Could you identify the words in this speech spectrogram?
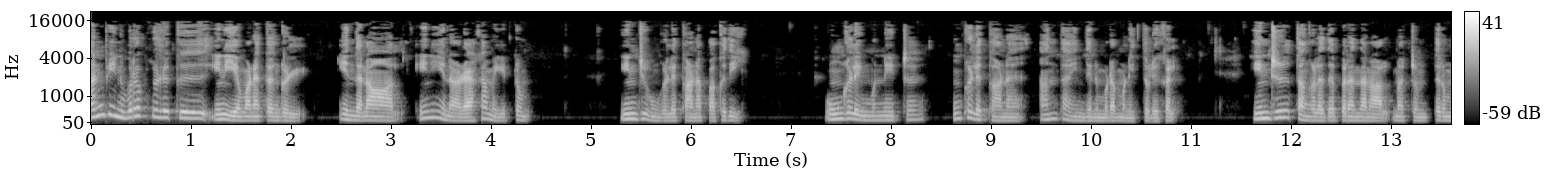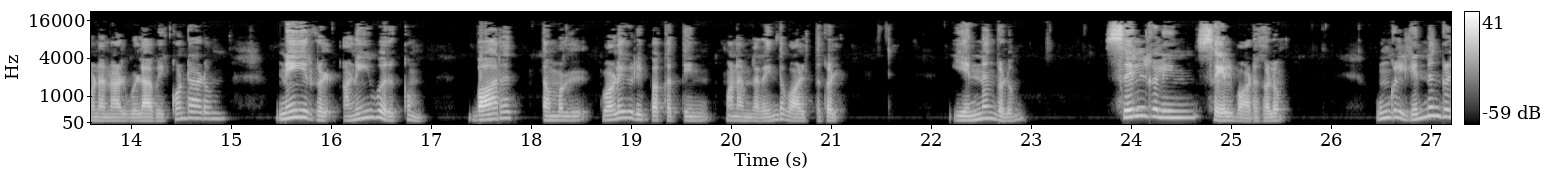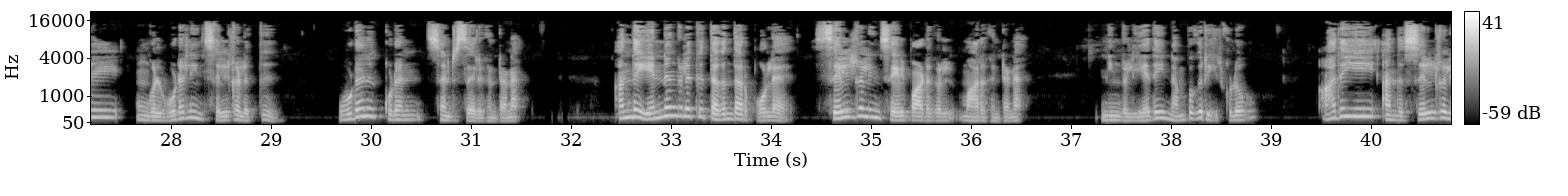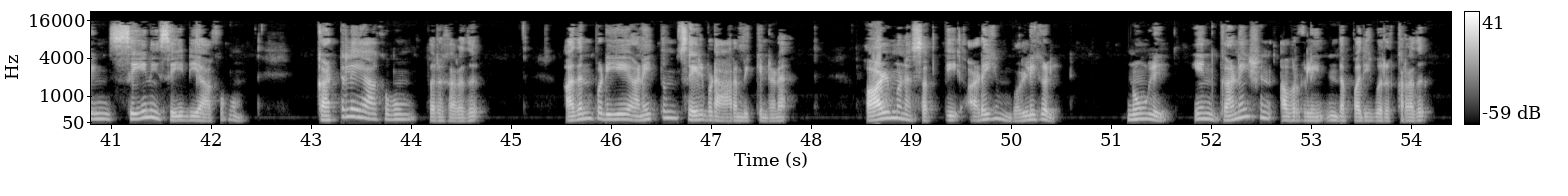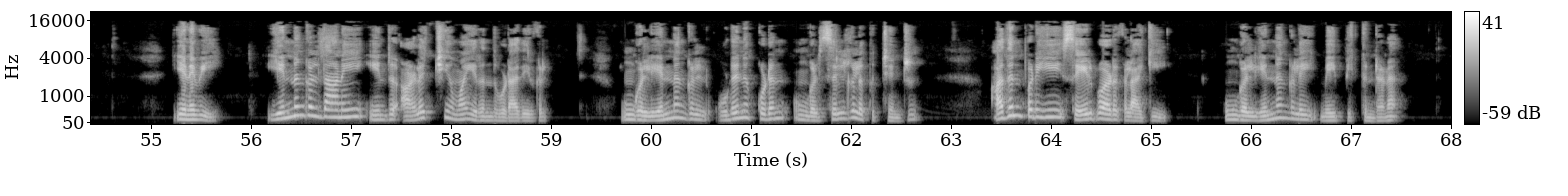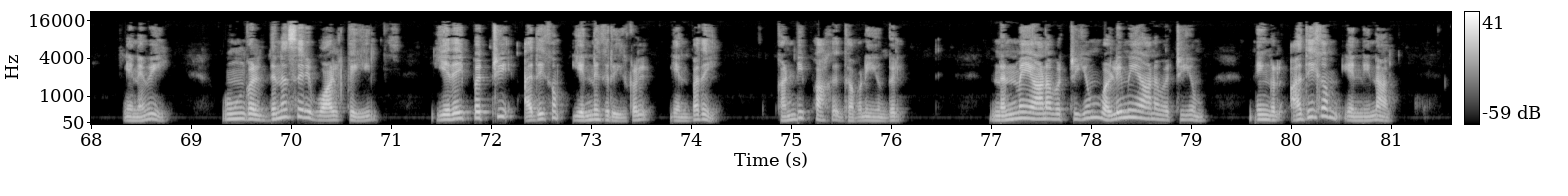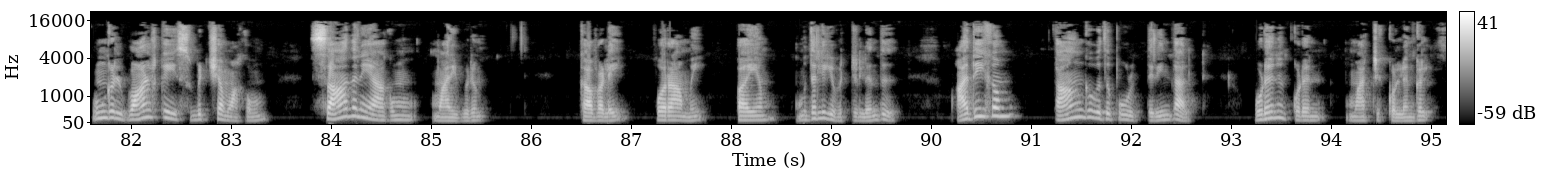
அன்பின் உறவுகளுக்கு இனிய வணக்கங்கள். இந்த நாள் இனிய நாளாக அமையட்டும். இன்று உங்களுக்கான பகுதி உங்களை முன்னேற்ற உங்களுக்கான அந்த ஐந்து நிமிட மணித்துளிகள் இன்று தங்களது பிறந்த நாள் மற்றும் திருமண நாள் விழாவை கொண்டாடும் நேயர்கள் அனைவருக்கும் பாரத் தமிழ் வலையொலி பக்கத்தின் மனம் நிறைந்த வாழ்த்துகள். எண்ணங்களும் செல்களின் செயல்பாடுகளும். உங்கள் எண்ணங்கள் உங்கள் உடலின் செல்களுக்கு உடனுக்குடன் சென்று சேருகின்றன. அந்த எண்ணங்களுக்கு தகுந்தாற் போல செல்களின் செயல்பாடுகள் மாறுகின்றன. நீங்கள் எதை நம்புகிறீர்களோ அதையே அந்த செல்களின் சேனை செய்தியாகவும் கட்டளையாகவும் பெறுகிறது. அதன்படியே அனைத்தும் செயல்பட ஆரம்பிக்கின்றன. ஆழ்மன சக்தி அடையும் வழிகள் நூலில் என் கணேசன் அவர்களின் இந்த பதிவு இருக்கிறது. எனவே எண்ணங்கள் தானே என்று அலட்சியமாய் இருந்து விடாதீர்கள். உங்கள் எண்ணங்கள் உடனுக்குடன் உங்கள் செல்களுக்கு சென்று அதன்படியே செயல்பாடுகளாகி உங்கள் எண்ணங்களை மெய்ப்பிக்கின்றன. எனவே உங்கள் தினசரி வாழ்க்கையில் எதை பற்றி அதிகம் எண்ணுகிறீர்கள் என்பதை கண்டிப்பாக கவனியுங்கள். நன்மையானவற்றையும் வலிமையானவற்றையும் நீங்கள் அதிகம் எண்ணினால் உங்கள் வாழ்க்கை சுபிட்சமாகவும் சாதனையாகவும் மாறிவிடும். கவலை பொறாமை பயம் முதலியவற்றிலிருந்து அதிகம் தாங்குவது போல் தெரிந்தால் உடனுக்குடன் மாற்றிக்கொள்ளுங்கள்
